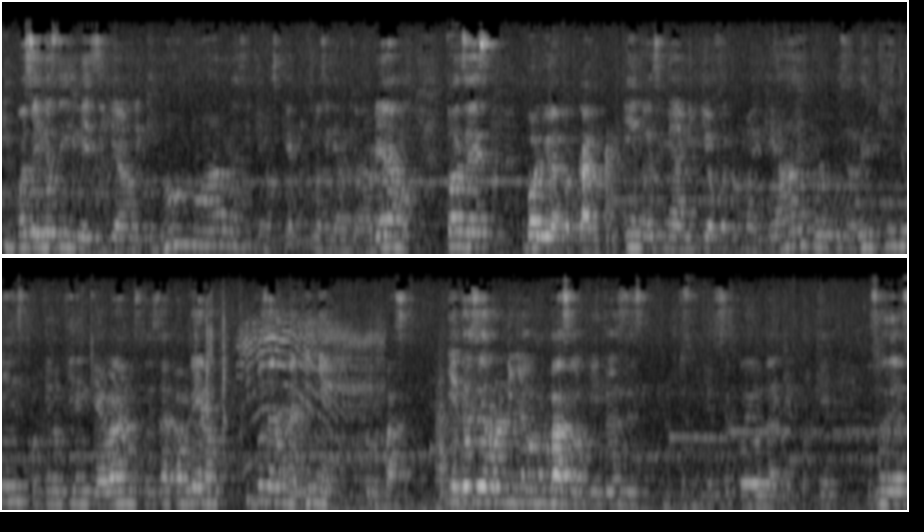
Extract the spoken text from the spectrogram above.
Y pues ellos les dijeron de que no, no abras y que no sé qué, porque nos dijeron que no abriéramos. Entonces volvió a tocar. Y entonces mi, mi tío fue como de que, ay, pero pues a ver quién es, ¿por qué no quieren que abramos? Pues abrieron. Y pues era una niña con un vaso. Y entonces era una niña con un vaso. Y entonces, pues mi tío se fue de onda de que, ¿por qué? De es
